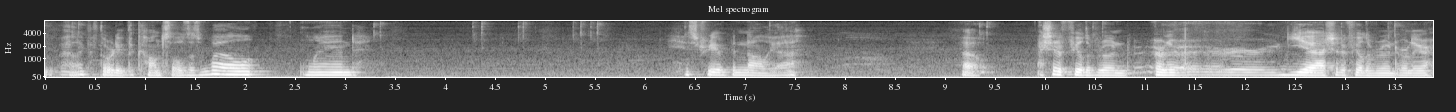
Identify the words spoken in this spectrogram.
Ooh, I like Authority of the Consuls as well. Land. History of Benalia. Oh, I should have Field of Ruin earlier. Yeah, I should have Field of Ruin earlier.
